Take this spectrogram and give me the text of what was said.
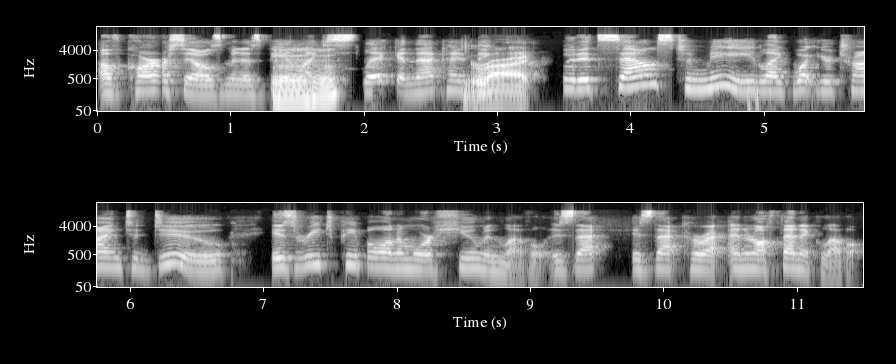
of car salesmen as being mm-hmm. like slick and that kind of thing. Right. But it sounds to me like what you're trying to do is reach people on a more human level. Is that is that correct? And an authentic level.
